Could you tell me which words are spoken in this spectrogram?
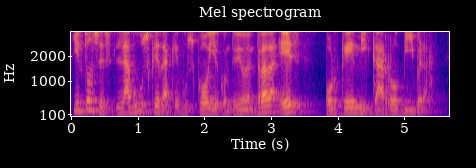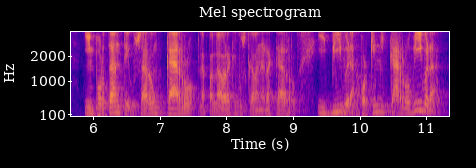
Y entonces la búsqueda que buscó y el contenido de entrada es ¿por qué mi carro vibra? Importante, usaron carro, la palabra que buscaban era carro, y vibra, ¿por qué mi carro vibra?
